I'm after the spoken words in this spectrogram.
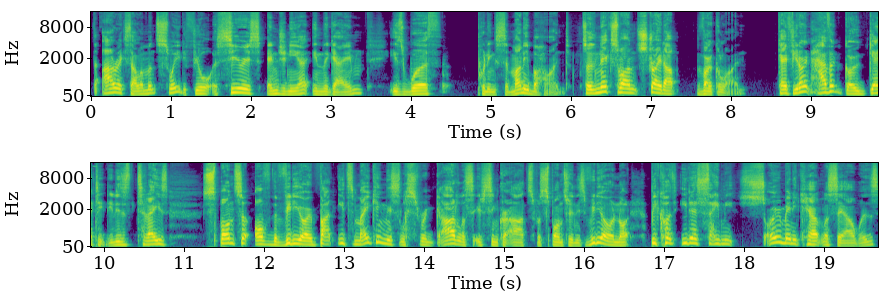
the RX Elements suite, if you're a serious engineer in the game, is worth putting some money behind. So the next one, straight up, Vocalign. Okay, if you don't have it, go get it. It is today's sponsor of the video, but it's making this list regardless if Synchro Arts was sponsoring this video or not, because it has saved me so many countless hours.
